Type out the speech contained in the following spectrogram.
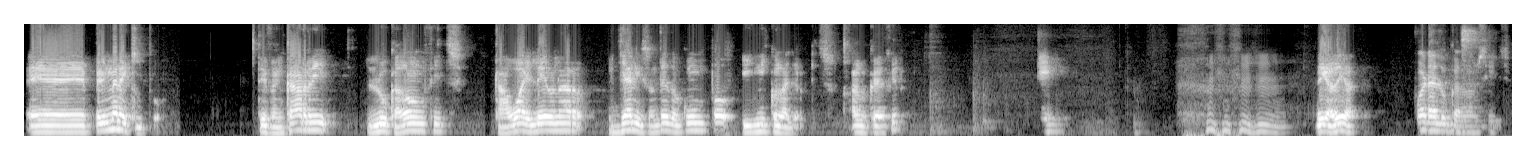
Eh, primer equipo. Stephen Curry, Luka Doncic, Kawhi Leonard, Giannis Antetokounmpo y Nikola Jokic. ¿Algo que decir? Sí. Diga, diga. Fuera Luka Doncic.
